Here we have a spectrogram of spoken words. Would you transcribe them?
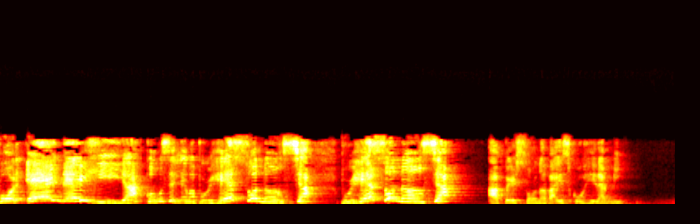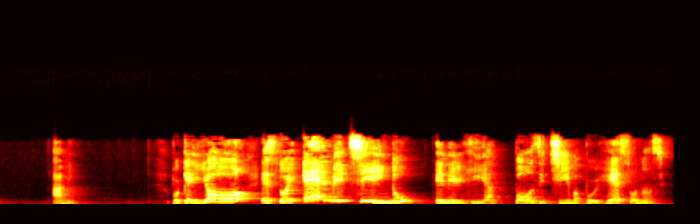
Por energia, como se chama? Por ressonância, por ressonância, a persona vai escorrer a mim. A mim. Porque eu estou emitindo energia positiva por ressonância.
